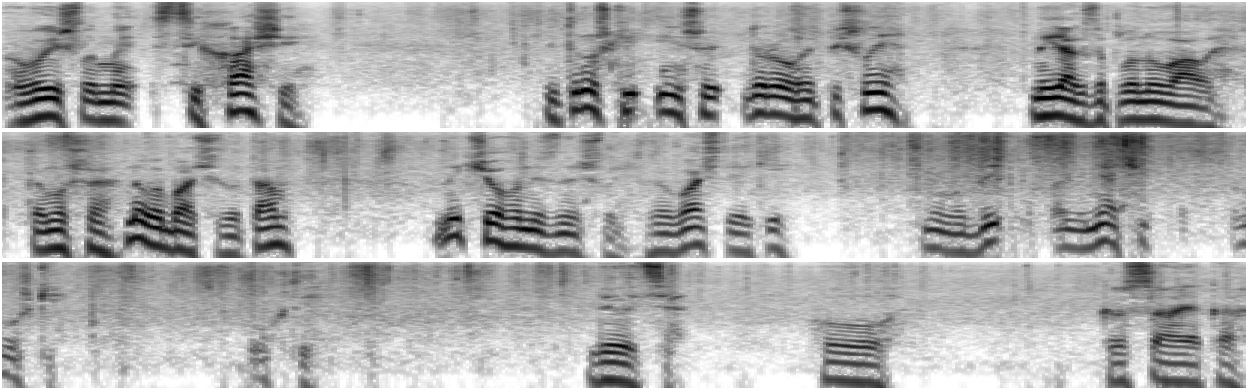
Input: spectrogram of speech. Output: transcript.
Вийшли ми з цієї хащі і трошки іншої дороги пішли, не як запланували. Тому що, ну ви бачили, там нічого не знайшли. Ви бачите, які молоді оленячі рожки. Ух ти. Дивіться. О, краса яка.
